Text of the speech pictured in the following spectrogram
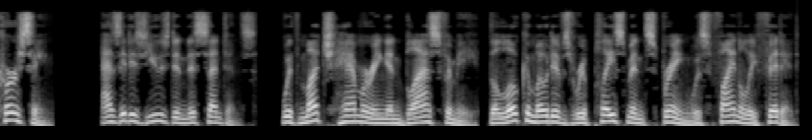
cursing, as it is used in this sentence. With much hammering and blasphemy, the locomotive's replacement spring was finally fitted.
